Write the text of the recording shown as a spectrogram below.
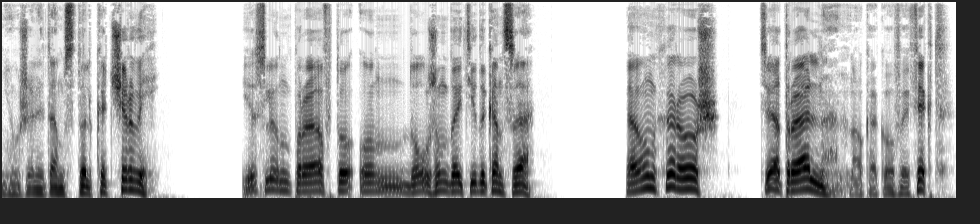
Неужели там столько червей? Если он прав, то он должен дойти до конца. А он хорош, театрально, но каков эффект?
